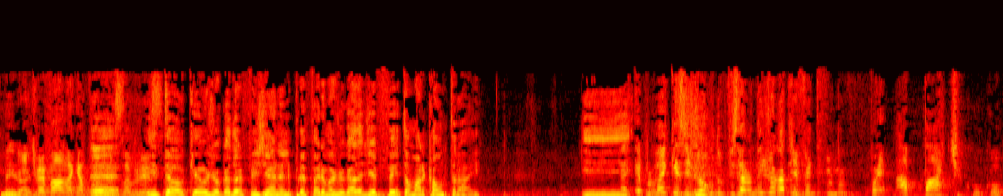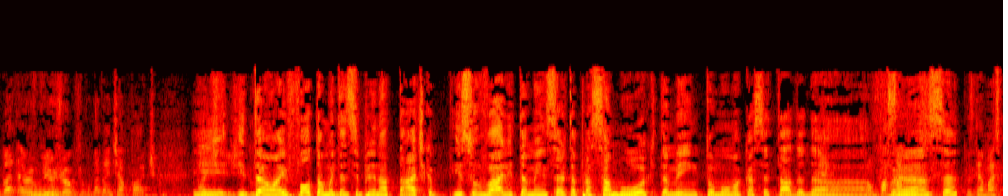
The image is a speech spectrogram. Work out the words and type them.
Ben Ryan. A gente vai falar daqui a pouco é, sobre isso. Então, que o jogador fijiano, ele prefere uma jogada de efeito a marcar um try. E... É, o problema é que esse jogo não fizeram nem jogada de efeito, foi, foi apático. Completo, eu vi o jogo, foi completamente apático. E, então, aí falta muita disciplina tática. Isso vale também, certa, pra Samoa, que também tomou uma cacetada da é, França. Pros, demais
